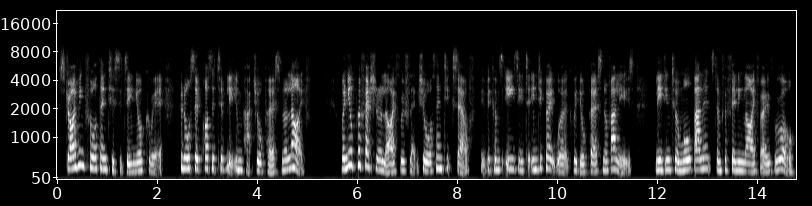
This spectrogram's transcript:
striving for authenticity in your career can also positively impact your personal life. When your professional life reflects your authentic self, it becomes easier to integrate work with your personal values, leading to a more balanced and fulfilling life overall.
